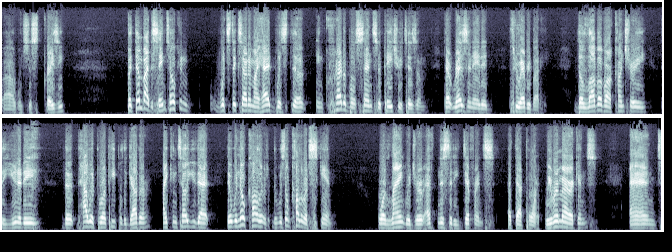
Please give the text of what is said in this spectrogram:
uh, was just crazy. But then by the same token, what sticks out in my head was the incredible sense of patriotism that resonated through everybody. The love of our country, the unity, the how it brought people together. I can tell you that there were no color there was no color of skin or language or ethnicity difference at that point. We were Americans, and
